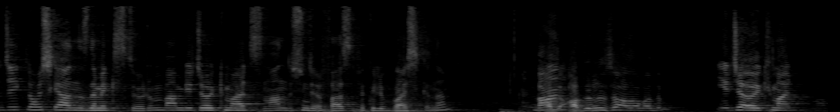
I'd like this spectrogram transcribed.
Öncelikle hoş geldiniz demek istiyorum. Ben Birce Öykü Mertisman, Düşünce ve Felsefe Kulübü Başkanı. Ben Ad- adınızı alamadım. Birce Öykü Mertisman.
